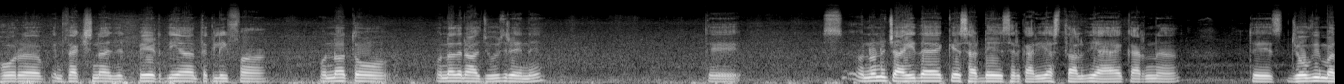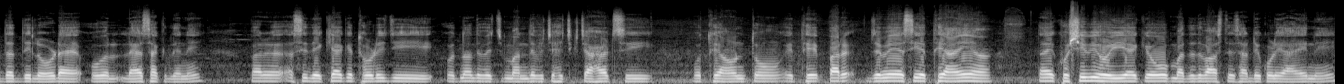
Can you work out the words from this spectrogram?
ਹੋਰ ਇਨਫੈਕਸ਼ਨਾਂ ਪੇਟ ਦੀਆਂ ਤਕਲੀਫਾਂ, ਉਹਨਾਂ ਤੋਂ ਉਹਨਾਂ ਦੇ ਨਾਲ ਜੂਝ ਰਹੇ ਨੇ। ਤੇ ਉਹਨਾਂ ਨੂੰ ਚਾਹੀਦਾ ਹੈ ਕਿ ਸਾਡੇ ਸਰਕਾਰੀ ਹਸਪਤਾਲ ਵੀ ਆਇਆ ਕਰਨ। ਤੇ ਜੋ ਵੀ ਮਦਦ ਦੀ ਲੋੜ ਹੈ, ਉਹ ਲੈ ਸਕਦੇ ਨੇ। ਪਰ ਅਸੀਂ ਦੇਖਿਆ ਕਿ ਥੋੜੀ ਜੀ ਉਹਨਾਂ ਦੇ ਵਿੱਚ ਮਨ ਦੇ ਵਿੱਚ ਹਿਚਕਚਾਹਟ ਸੀ ਉੱਥੇ ਆਉਣ ਤੋਂ ਇੱਥੇ। ਪਰ ਜਿਵੇਂ ਅਸੀਂ ਇੱਥੇ ਆਏ ਆ ਤਾਂ ਇਹ ਖੁਸ਼ੀ ਵੀ ਹੋਈ ਹੈ ਕਿ ਉਹ ਮਦਦ ਵਾਸਤੇ ਸਾਡੇ ਕੋਲੇ ਆਏ ਨੇ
